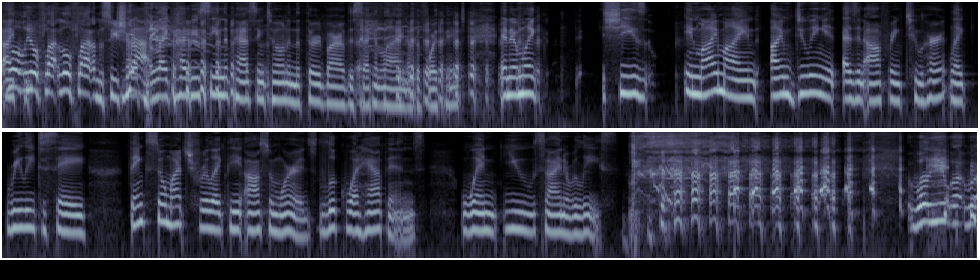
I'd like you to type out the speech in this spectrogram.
I little, little flat, little flat on the C sharp. Yeah, like have you seen the passing tone in the third bar of the second line of the fourth page? And I'm like, she's in my mind, I'm doing it as an offering to her, like really to say, thanks so much for like the awesome words. Look what happens when you sign a release. Well, you. Uh, w-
